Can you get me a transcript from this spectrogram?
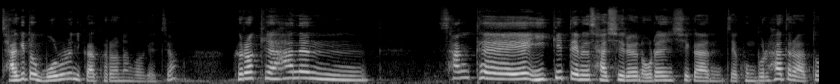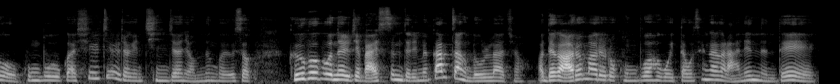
자기도 모르니까 그러는 거겠죠. 그렇게 하는 상태에 있기 때문에 사실은 오랜 시간 이제 공부를 하더라도 공부가 실질적인 진전이 없는 거예요. 그래서 그 부분을 이제 말씀드리면 깜짝 놀라죠. 아, 내가 아르마리로 공부하고 있다고 생각을 안 했는데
